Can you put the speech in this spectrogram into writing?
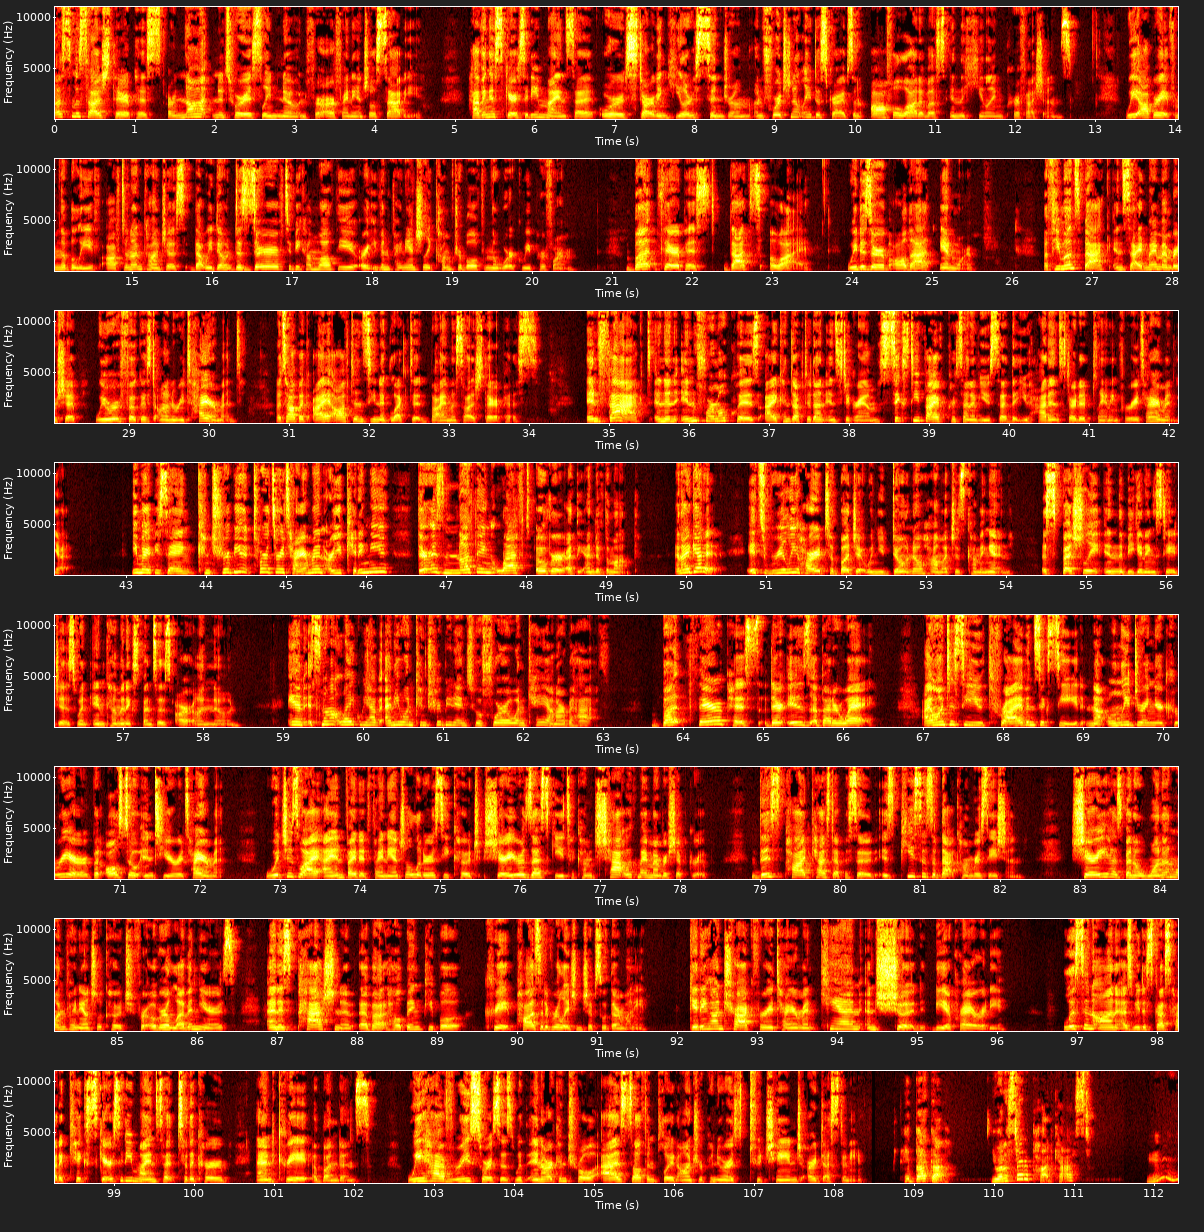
Us massage therapists are not notoriously known for our financial savvy. Having a scarcity mindset or starving healer syndrome unfortunately describes an awful lot of us in the healing professions. We operate from the belief, often unconscious, that we don't deserve to become wealthy or even financially comfortable from the work we perform. But, therapist, that's a lie. We deserve all that and more. A few months back, inside my membership, we were focused on retirement, a topic I often see neglected by massage therapists. In fact, in an informal quiz I conducted on Instagram, 65% of you said that you hadn't started planning for retirement yet. You might be saying, contribute towards retirement? Are you kidding me? There is nothing left over at the end of the month. And I get it. It's really hard to budget when you don't know how much is coming in especially in the beginning stages when income and expenses are unknown. And it's not like we have anyone contributing to a 401k on our behalf. But therapists, there is a better way. I want to see you thrive and succeed not only during your career, but also into your retirement, which is why I invited financial literacy coach Sheri Rozeski to come chat with my membership group. This podcast episode is pieces of that conversation. Sheri has been a one on one financial coach for over 11 years and is passionate about helping people create positive relationships with their money. Getting on track for retirement can and should be a priority. Listen on as we discuss how to kick scarcity mindset to the curb and create abundance. We have resources within our control as self employed entrepreneurs to change our destiny. Hey, Becca, you want to start a podcast? Mm.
